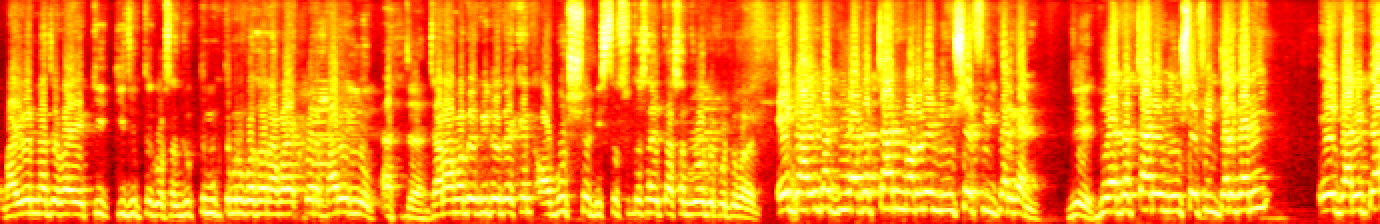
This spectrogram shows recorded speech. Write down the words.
ভাইবেন না যে ভাই কি কি যুক্তি করছেন? যুক্তি মুক্ত কোনো কথা না আমার একবারে বাড়ির লোক। আচ্ছা। যারা আমাদের ভিডিও দেখেন অবশ্যই বিশ্বস্ত সাথে তার সাথে যোগাযোগ করতে পারেন। এই গাড়িটা দুই হাজার চার মডেলের নিউসের ফিল্টার গাড়ি। জি। দুই হাজার চারের নিউসের ফিল্টার গাড়ি। এই গাড়িটা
